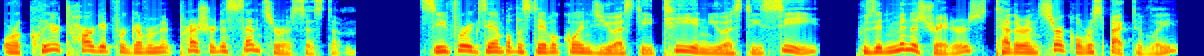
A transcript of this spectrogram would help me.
or a clear target for government pressure to censor a system. See, for example, the stablecoins USDT and USDC, whose administrators, Tether and Circle respectively,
